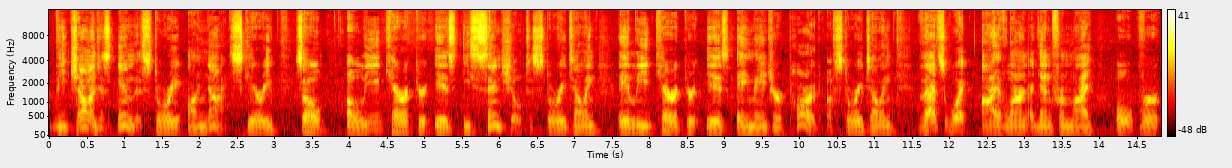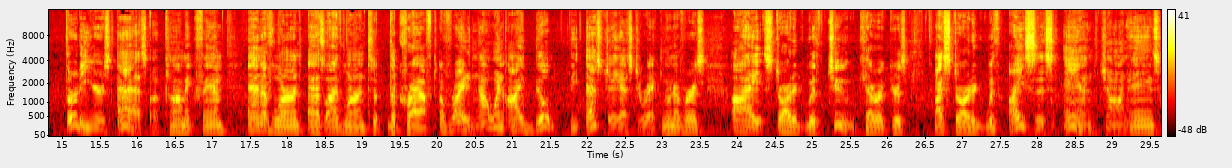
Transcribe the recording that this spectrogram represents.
the challenges in this story are not scary. So a lead character is essential to storytelling. A lead character is a major part of storytelling. That's what I have learned again from my over 30 years as a comic fan and have learned as I've learned the craft of writing. Now, when I built the SJS Direct universe, I started with two characters. I started with Isis and John Haynes,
